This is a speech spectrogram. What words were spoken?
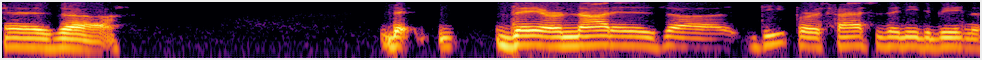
has uh, – they, they are not as uh, deep or as fast as they need to be in the,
